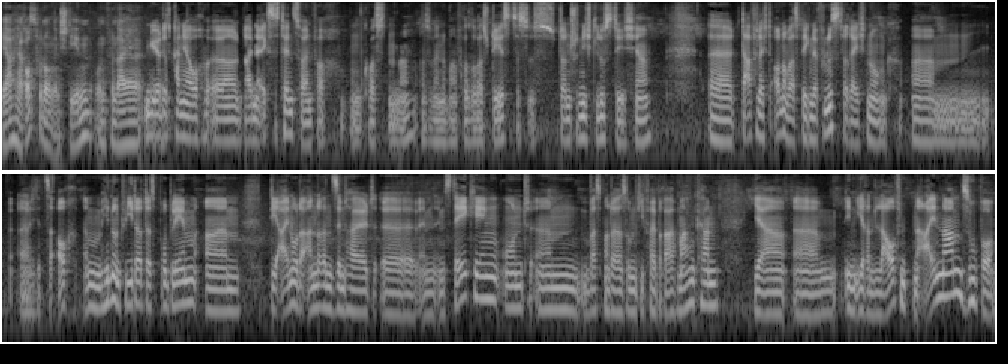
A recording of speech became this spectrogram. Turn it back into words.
ja, Herausforderungen entstehen und von daher. Ja, das kann ja auch äh, deine Existenz einfach kosten. Ne? Also wenn du mal vor sowas stehst, das ist dann schon nicht lustig, ja. Äh, da vielleicht auch noch was wegen der Verlustverrechnung. Ähm, äh, jetzt auch ähm, hin und wieder das Problem. Ähm, die einen oder anderen sind halt äh, im, im, Staking und ähm, was man da so im DeFi-Bereich machen kann, ja ähm, in ihren laufenden Einnahmen super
